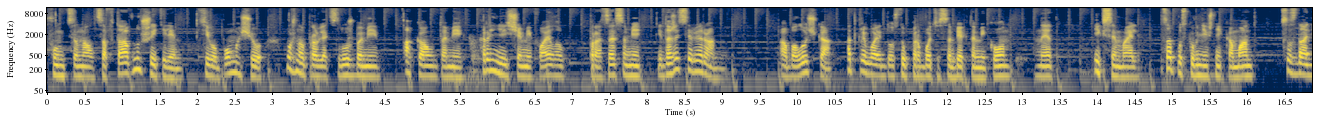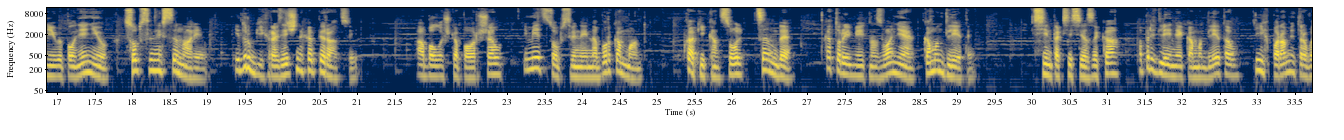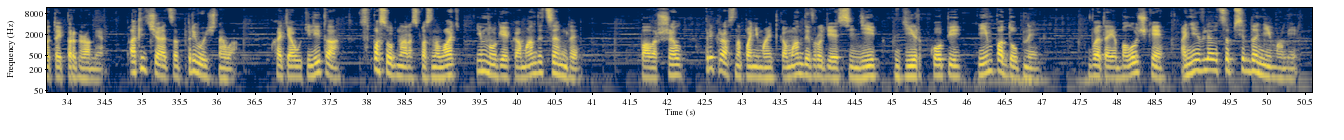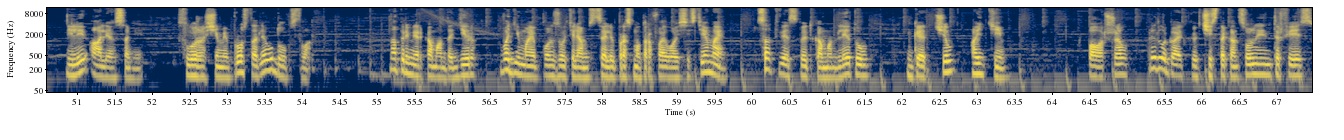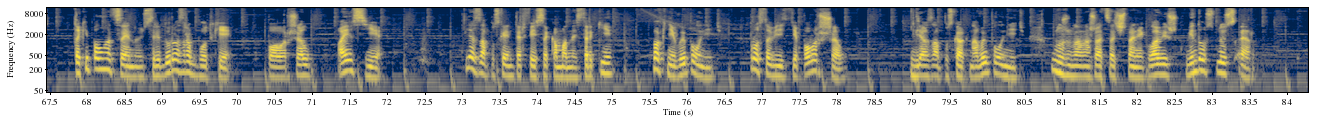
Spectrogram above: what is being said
Функционал софта внушителен, с его помощью можно управлять службами, аккаунтами, хранилищами файлов, процессами и даже серверами. Оболочка открывает доступ к работе с объектами CON, NET, XML, запуску внешних команд, созданию и выполнению собственных сценариев и других различных операций. Оболочка PowerShell имеет собственный набор команд, как и консоль CMD, который имеет название командлеты. Синтаксис языка, определение командлетов и их параметров в этой программе отличается от привычного, хотя утилита способна распознавать и многие команды CMD. PowerShell прекрасно понимает команды вроде cd, dir, copy и им подобные. В этой оболочке они являются псевдонимами или алиасами, служащими просто для удобства. Например, команда dir, вводимая пользователем с целью просмотра файловой системы, соответствует командлету getChilledIT. PowerShell предлагает как чисто консольный интерфейс, так и полноценную среду разработки PowerShell ISE. Для запуска интерфейса командной строки в окне «Выполнить» просто введите PowerShell. Для запуска окна «Выполнить» нужно нажать сочетание клавиш Windows плюс R.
